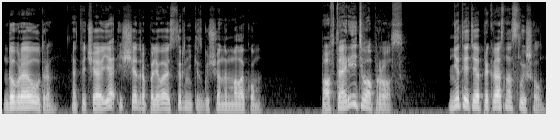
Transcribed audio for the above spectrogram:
«Доброе утро», – отвечаю я и щедро поливаю сырники сгущенным молоком. «Повторить вопрос?» «Нет, я тебя прекрасно слышал.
